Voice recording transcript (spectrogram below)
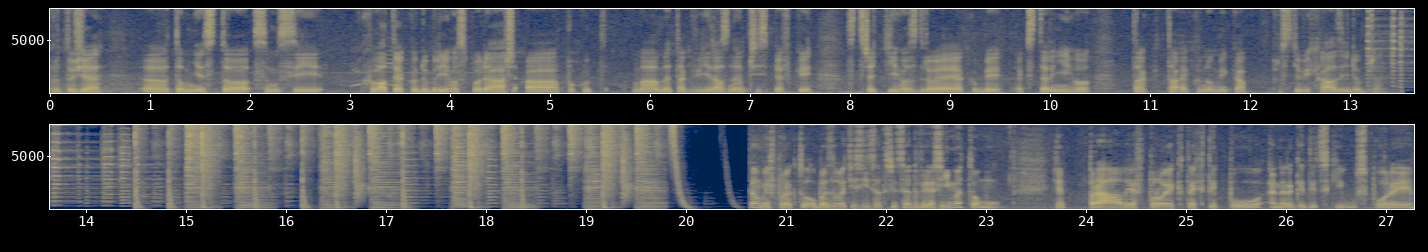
Protože eh, to město se musí chovat jako dobrý hospodář a pokud máme tak výrazné příspěvky z třetího zdroje, jakoby externího, tak ta ekonomika prostě vychází dobře. My v projektu Obec 2030 věříme tomu, že právě v projektech typu energetické úspory,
